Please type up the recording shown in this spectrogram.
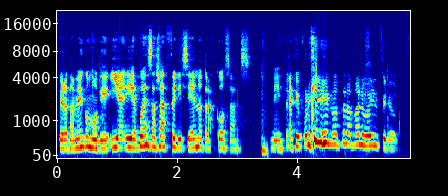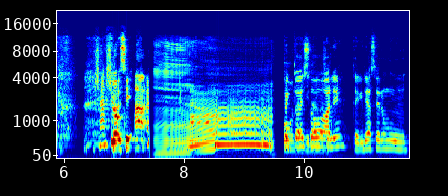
pero también como que, y, y después haya felicidad en otras cosas. Me distraje porque le levantó la mano él, pero ya yo. Pero sí. ah, Respecto a eso, Ale, te quería hacer un-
